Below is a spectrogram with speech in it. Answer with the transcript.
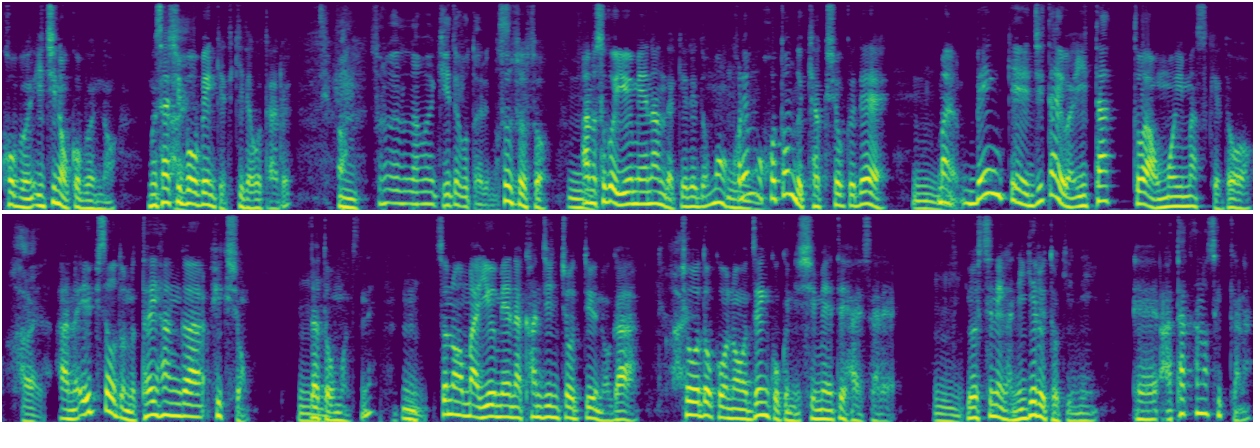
古文、一の古文の、武蔵坊弁慶って聞いたことある、あ、うんそれは名前聞いたことあります、ね。そうそうそう。うんあの、すごい有名なんだけれども、これもほとんど脚色で、うん。まあ、弁慶自体はいたとは思いますけど、はい。あの、エピソードの大半がフィクションだと思うんですね。うんうんその、まあ、有名な勧進帳っていうのが、ちょうどこの全国に指名手配され、うん。義経が逃げるときに、えー、あたかの関かな？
